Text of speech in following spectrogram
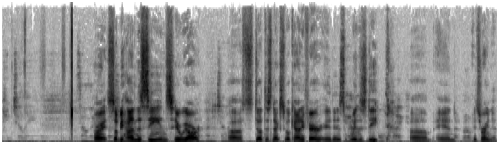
taking chili. Sounds like All so behind the scenes, here we We're are. gonna chili. Uh, still at this Knoxville County Fair. It is Yeah. Wednesday, Hold the mic. um, and it's raining.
